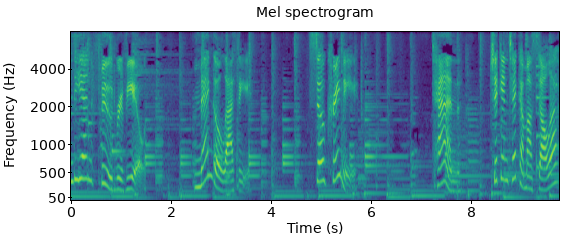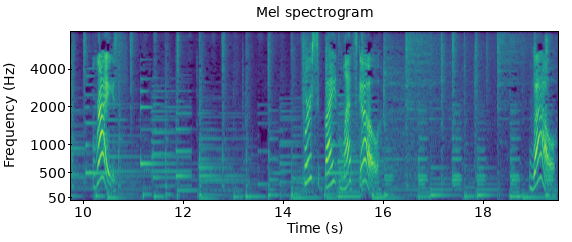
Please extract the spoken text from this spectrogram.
Indian food review. Mango lassi. So creamy. 10. Chicken tikka masala. Rice. First bite, let's go. Wow.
